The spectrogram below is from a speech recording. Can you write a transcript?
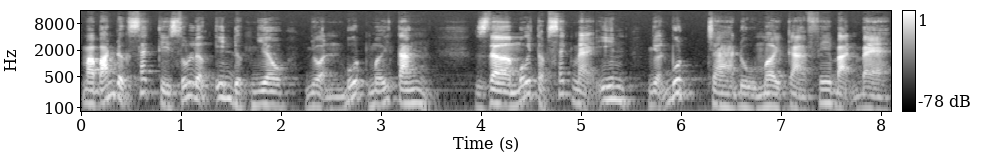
Mà bán được sách thì số lượng in được nhiều, nhuận bút mới tăng. Giờ mỗi tập sách mẹ in, nhuận bút trà đủ mời cà phê bạn bè.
